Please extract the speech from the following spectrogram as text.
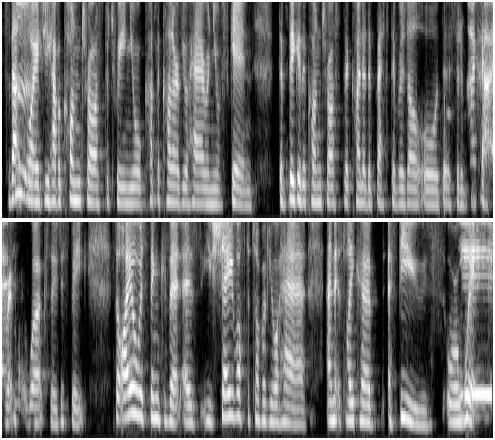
so that's mm. why if you have a contrast between your cut the color of your hair and your skin the bigger the contrast the kind of the better the result or the sort of okay. better it might work so to speak so i always think of it as you shave off the top of your hair and it's like a, a fuse or a yeah. wick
